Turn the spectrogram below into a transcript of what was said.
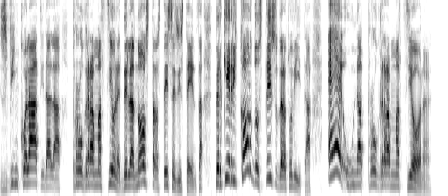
svincolati dalla programmazione della nostra stessa esistenza, perché il ricordo stesso della tua vita è una programmazione.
